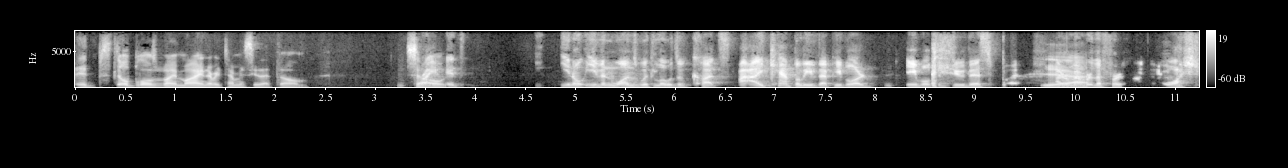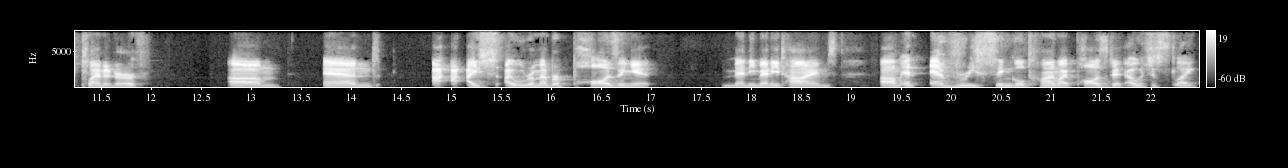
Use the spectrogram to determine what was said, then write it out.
it still blows my mind every time i see that film so right. It's you know even ones with loads of cuts. I, I can't believe that people are able to do this. But yeah. I remember the first time I watched Planet Earth, um, and I remember pausing it many many times, um, and every single time I paused it, I was just like,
